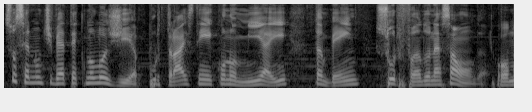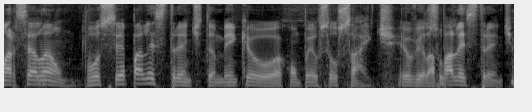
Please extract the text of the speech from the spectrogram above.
se você não tiver tecnologia. Por trás tem economia aí também surfando nessa onda. Ô Marcelão, você é palestrante também, que eu acompanho o seu site. Eu vi lá, Sou. palestrante.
